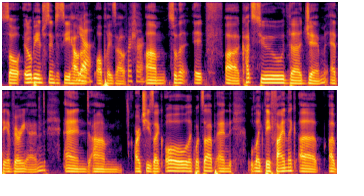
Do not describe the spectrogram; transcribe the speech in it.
So it'll be interesting to see how Yeah. that all plays out for sure. Um, so that it f- uh, cuts to the gym at the very end, and um, Archie's like, "Oh, like what's up?" And like they find like a a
